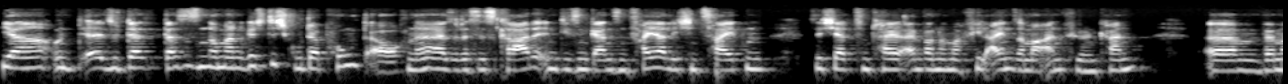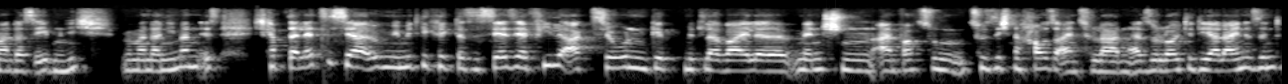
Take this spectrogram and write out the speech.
Ja, und also das, das ist nochmal ein richtig guter Punkt auch, ne? Also, dass es gerade in diesen ganzen feierlichen Zeiten sich ja zum Teil einfach nochmal viel einsamer anfühlen kann, ähm, wenn man das eben nicht, wenn man da niemanden ist. Ich habe da letztes Jahr irgendwie mitgekriegt, dass es sehr, sehr viele Aktionen gibt, mittlerweile Menschen einfach zu, zu sich nach Hause einzuladen. Also Leute, die alleine sind,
